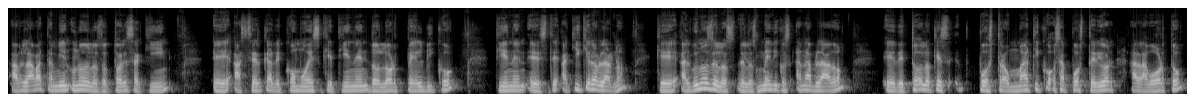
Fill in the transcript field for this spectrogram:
Hablaba también uno de los doctores aquí eh, acerca de cómo es que tienen dolor pélvico, tienen, este, aquí quiero hablar, ¿no? Que algunos de los, de los médicos han hablado eh, de todo lo que es postraumático, o sea, posterior al aborto.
